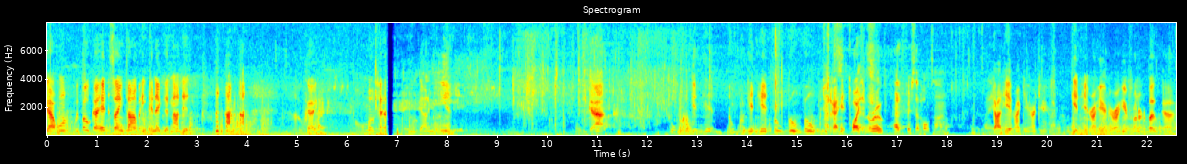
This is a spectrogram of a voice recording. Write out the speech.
Got one. We both got hit at the same time, but he connected and I didn't. okay. Almost had him. Got him again. What we got? Oh, I'm getting hit. Oh, I'm getting hit. Boom, boom, boom. I just I'd got hit twice in a row. I had to fish that whole time. Got hit right there, right there. I'm getting hit right here. They're right here in front of the boat, guys.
